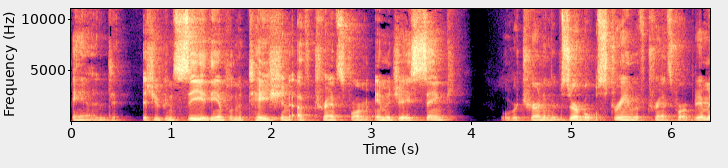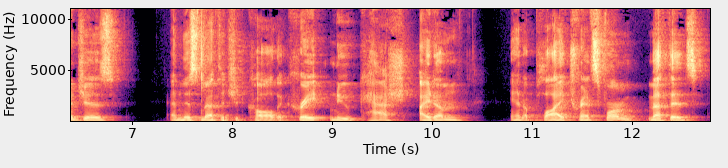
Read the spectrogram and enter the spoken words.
And as you can see, the implementation of transform image async will return an observable stream of transformed images. And this method should call the create new cache item and apply transform methods,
